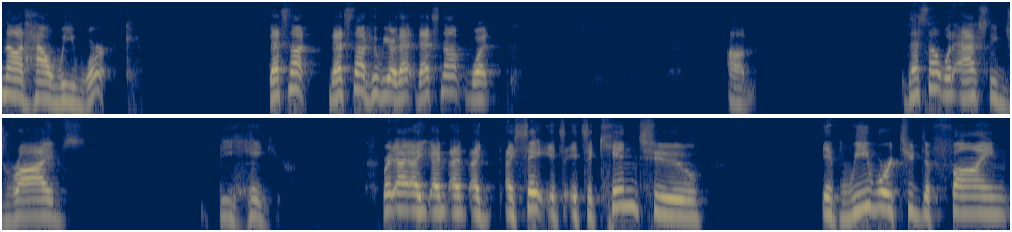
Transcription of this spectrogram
not how we work. That's not that's not who we are. That that's not what um, that's not what actually drives behavior right? I, I i i say it's it's akin to if we were to define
